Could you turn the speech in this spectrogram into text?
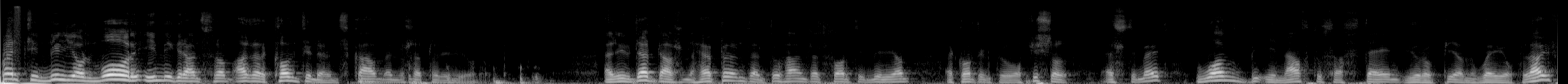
30 million more immigrants from other continents come and settle in Europe. And if that doesn't happen, then 240 million, according to official estimate, won't be enough to sustain European way of life,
